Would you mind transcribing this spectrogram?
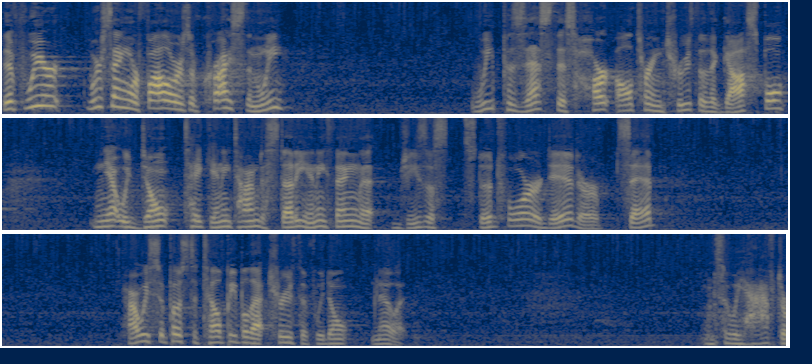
if we're, we're saying we're followers of Christ, then we, we possess this heart altering truth of the gospel, and yet we don't take any time to study anything that Jesus stood for or did or said? How are we supposed to tell people that truth if we don't know it? And so we have to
